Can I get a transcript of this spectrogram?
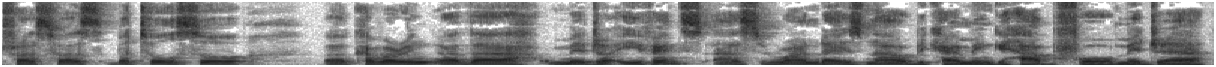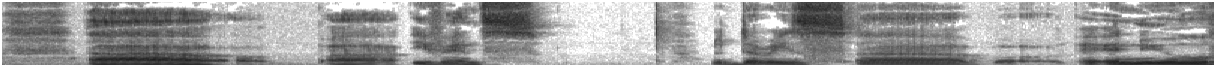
transfers, but also uh, covering other major events as Rwanda is now becoming a hub for major uh, uh, events. There is uh, a, a, new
